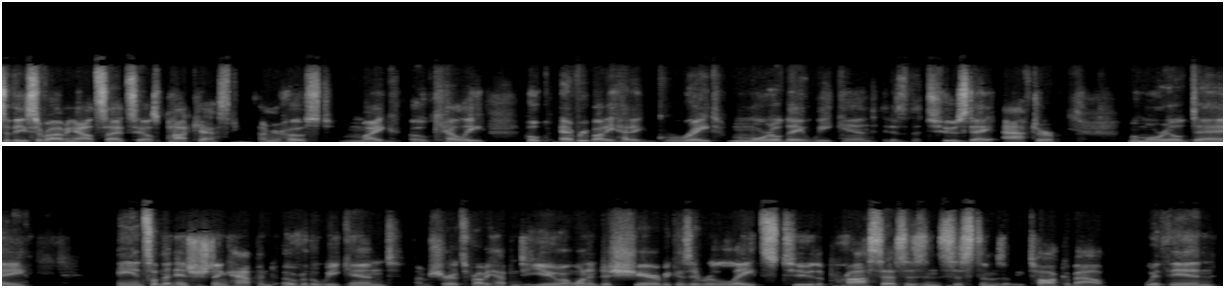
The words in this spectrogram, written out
to the Surviving Outside Sales Podcast. I'm your host, Mike O'Kelly. Hope everybody had a great Memorial Day weekend. It is the Tuesday after Memorial Day. And something interesting happened over the weekend. I'm sure it's probably happened to you. I wanted to share because it relates to the processes and systems that we talk about within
